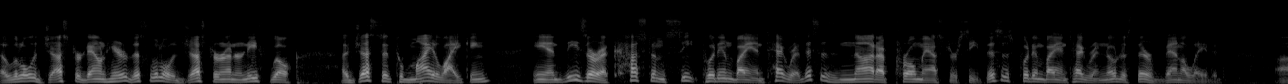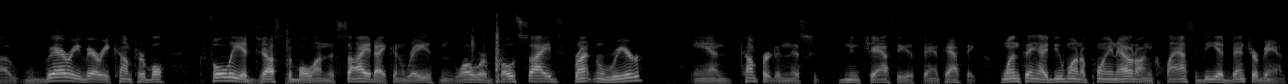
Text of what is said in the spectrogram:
a little adjuster down here. This little adjuster underneath will adjust it to my liking. And these are a custom seat put in by Entegra. This is not a ProMaster seat. This is put in by Entegra. Notice they're ventilated. Uh, very, very comfortable. Fully adjustable on the side. I can raise and lower both sides, front and rear and comfort in this new chassis is fantastic. One thing I do want to point out on Class B adventure vans,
